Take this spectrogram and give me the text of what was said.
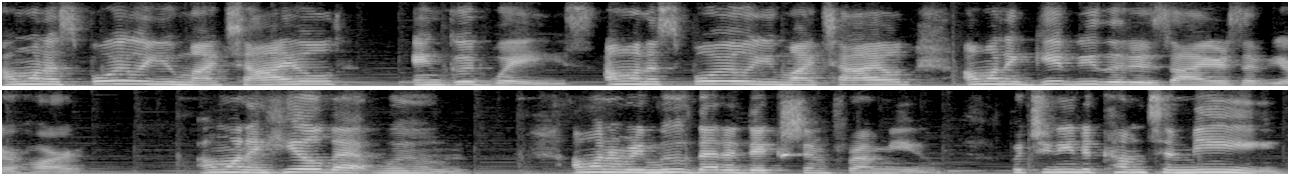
I want to spoil you, my child in good ways. I want to spoil you, my child. I want to give you the desires of your heart. I want to heal that wound. I want to remove that addiction from you. But you need to come to me.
